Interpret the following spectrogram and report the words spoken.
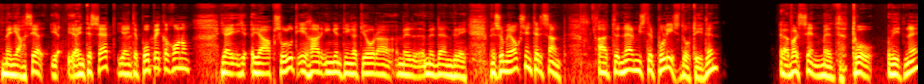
Men jag, ser, jag, jag har inte sett, jag har inte påpekat honom. Jag, jag, jag absolut har ingenting att göra med, med den grejen. Men som är också intressant, att när Mr Polis dåtiden eh, var sänd med två vittnen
